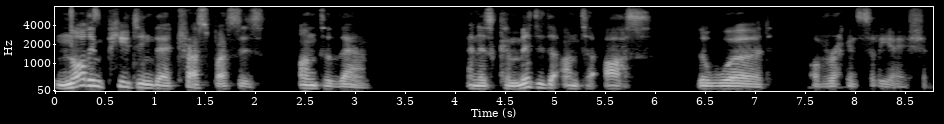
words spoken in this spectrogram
not imputing their trespasses unto them, and has committed unto us the word of reconciliation.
